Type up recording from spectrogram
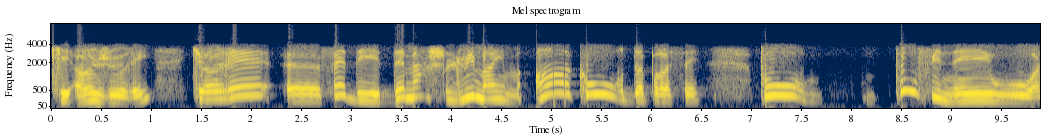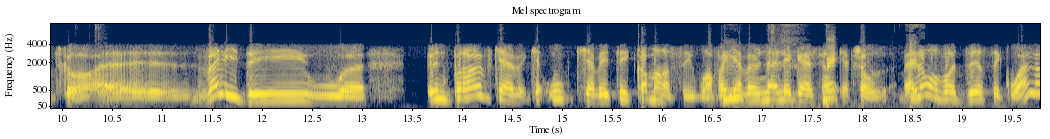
qui est un juré, qui aurait euh, fait des démarches lui-même en cours de procès pour peaufiner ou en tout cas euh, valider ou euh, une preuve qui avait qui, ou qui avait été commencée ou enfin il y avait une allégation Ben, quelque chose. Ben là on va dire c'est quoi là?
